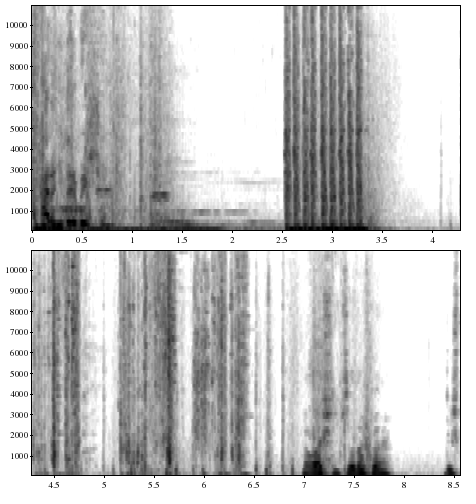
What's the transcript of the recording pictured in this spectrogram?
Cutting their vision. Não precisa dar cara. Deixa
